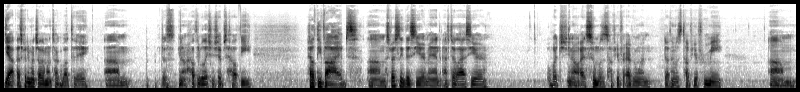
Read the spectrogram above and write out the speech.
yeah, that's pretty much all I want to talk about today. Um, just you know, healthy relationships, healthy, healthy vibes. Um, especially this year, man. After last year, which you know I assume was a tough year for everyone, definitely was a tough year for me. Um,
